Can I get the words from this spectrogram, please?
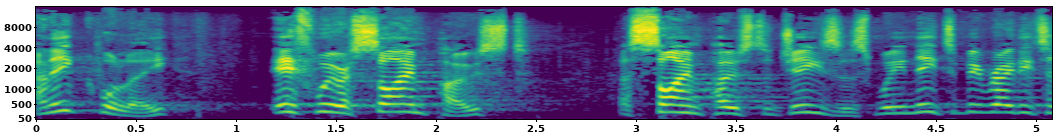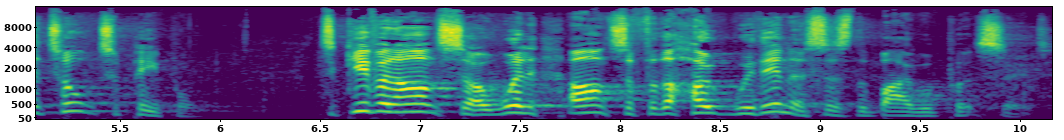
And equally, if we're a signpost, a signpost to Jesus, we need to be ready to talk to people, to give an answer, an answer for the hope within us, as the Bible puts it.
